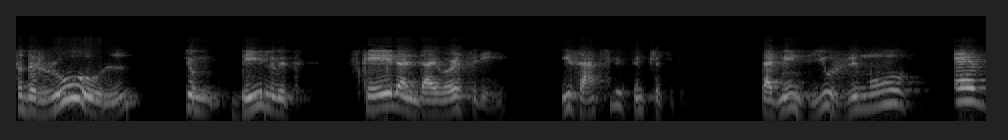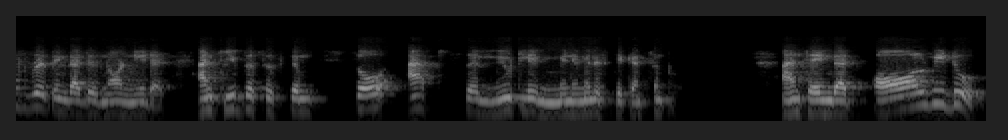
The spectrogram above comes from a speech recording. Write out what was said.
So the rule to deal with scale and diversity is actually simplicity. That means you remove everything that is not needed and keep the system so absolutely minimalistic and simple and saying that all we do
